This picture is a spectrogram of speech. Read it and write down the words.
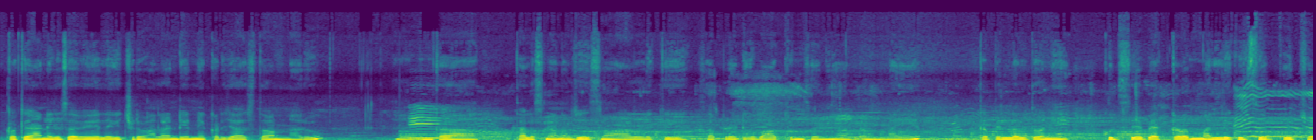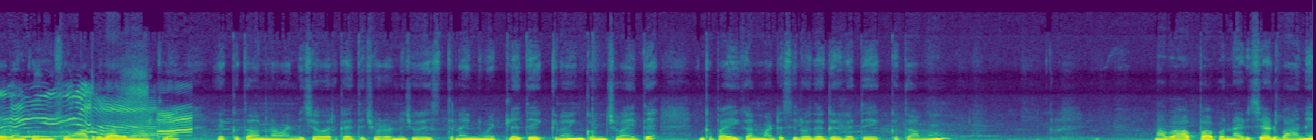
ఇంకా క్యాండిల్స్ అవి వెలిగించడం అలాంటివన్నీ ఇక్కడ చేస్తూ ఉన్నారు. ఇంకా తలస్నానం చేసిన వాళ్ళకి సపరేట్గా బాత్రూమ్స్ అన్నీ ఉన్నాయి. ఇంకా పిల్లలతోని కొద్దిసేపు ఎక్కడం మళ్ళీ కొద్దిసేపు కూర్చోవడం కొంచెం వాటర్ తాగడం అట్లా ఎక్కుతూ ఉన్నామండి. చివరికి అయితే చూడండి చూపిస్తున్నా. ఇన్ని మెట్లు అయితే ఎక్కినా ఇంకొంచెం అయితే ఇంకా పైకి అనమాట సిలువ దగ్గరికి అయితే ఎక్కుతాము. మా బాబు పాప నడిచాడు బాగానే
